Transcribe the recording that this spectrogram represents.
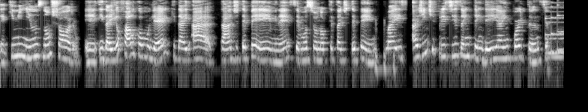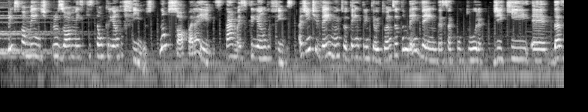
é, que meninos não choram. É, e daí eu falo com a mulher que daí, ah, tá de TPM, né? Se emocionou porque tá de TPM. Mas a gente precisa entender a importância principalmente para os homens que estão criando filhos, não só para eles, tá? Mas criando filhos. A gente vem muito, eu tenho 38 anos, eu também venho dessa cultura de que é, das,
